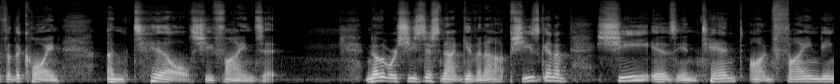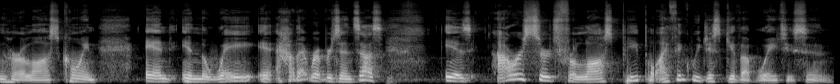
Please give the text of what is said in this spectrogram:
for the coin until she finds it? In other words, she's just not given up. She's going to, she is intent on finding her lost coin. And in the way, how that represents us is our search for lost people. I think we just give up way too soon.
